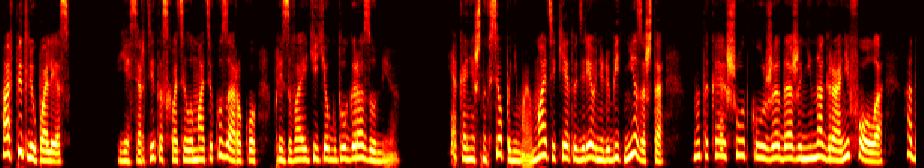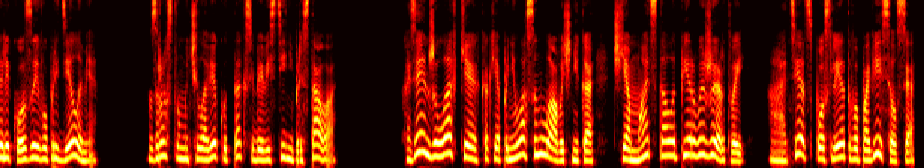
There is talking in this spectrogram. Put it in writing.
а в петлю полез». Я сердито схватила Матику за руку, призывая ее к благоразумию. Я, конечно, все понимаю, матики эту деревню любить не за что, но такая шутка уже даже не на грани фола, а далеко за его пределами. Взрослому человеку так себя вести не пристало. Хозяин же лавки, как я поняла, сын лавочника, чья мать стала первой жертвой, а отец после этого повесился,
